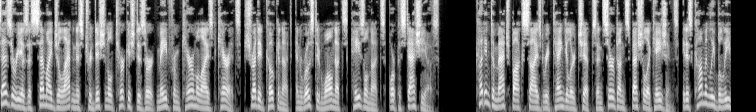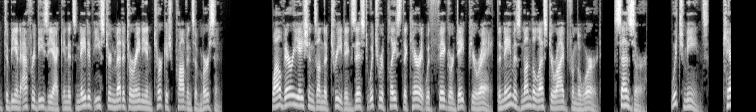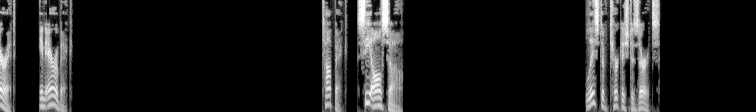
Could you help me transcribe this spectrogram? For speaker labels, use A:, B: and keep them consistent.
A: Cezerye is a semi-gelatinous traditional Turkish dessert made from caramelized carrots, shredded coconut, and roasted walnuts, hazelnuts, or pistachios. Cut into matchbox-sized rectangular chips and served on special occasions, it is commonly believed to be an aphrodisiac in its native eastern Mediterranean Turkish province of Mersin. While variations on the treat exist which replace the carrot with fig or date puree, the name is nonetheless derived from the word cezer, which means carrot in Arabic. See also. List of Turkish desserts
